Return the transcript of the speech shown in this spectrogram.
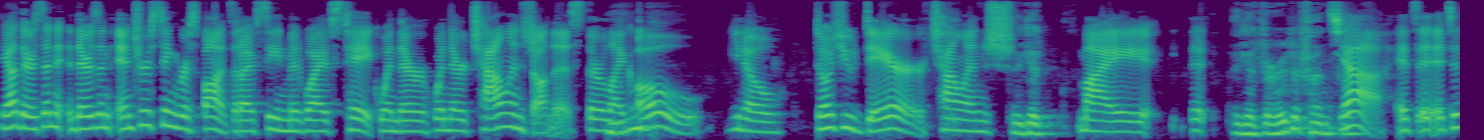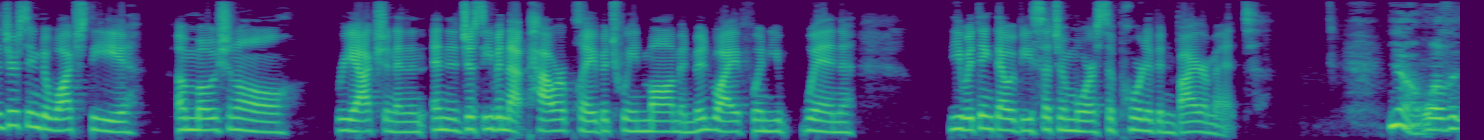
yeah there's an there's an interesting response that i've seen midwives take when they're when they're challenged on this. They're like mm-hmm. oh you know don't you dare challenge they get, my it, they get very defensive. Yeah it's it's interesting to watch the emotional reaction and and just even that power play between mom and midwife when you when you would think that would be such a more supportive environment. Yeah well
